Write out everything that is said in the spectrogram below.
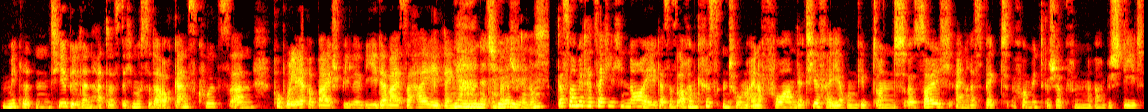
vermittelten Tierbildern hattest. Ich musste da auch ganz kurz an populäre Beispiele wie der weiße Hai denken. Ja, zum Beispiel, natürlich. ne? Das war mir tatsächlich neu, dass es auch im Christentum eine Form der Tierverehrung gibt und äh, solch ein Respekt vor Mitgeschöpfen äh, besteht.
